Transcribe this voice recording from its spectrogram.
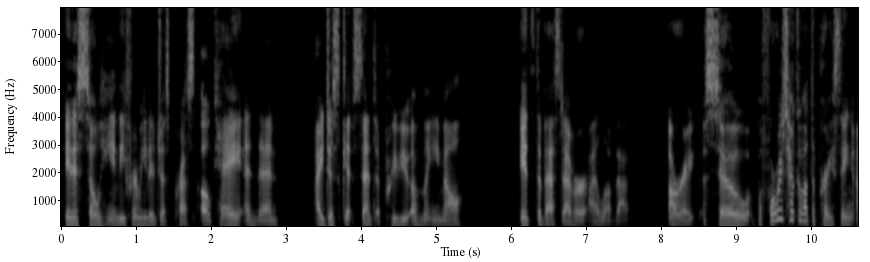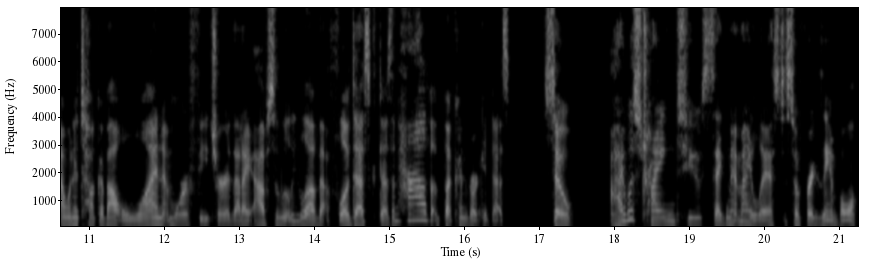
it is so handy for me to just press OK and then I just get sent a preview of my email it's the best ever. I love that. All right. So before we talk about the pricing, I want to talk about one more feature that I absolutely love that Flodesk doesn't have, but ConvertKit does. So I was trying to segment my list. So for example,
